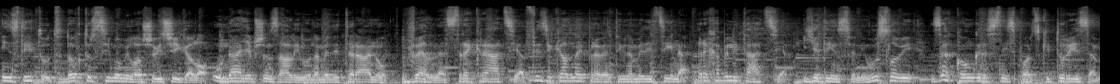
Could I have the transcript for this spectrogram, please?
Institut Dr. Simo Milošević Igalo u najljepšem zalivu na Mediteranu. Wellness, rekreacija, fizikalna i preventivna medicina, rehabilitacija, jedinstveni uslovi za kongresni sportski turizam.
